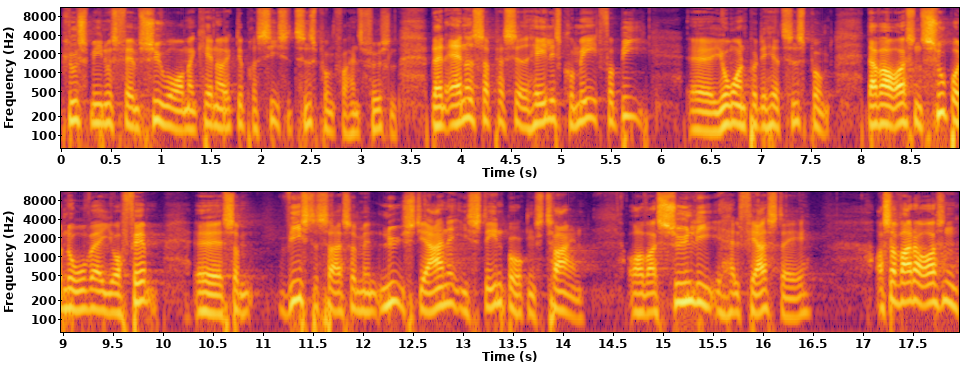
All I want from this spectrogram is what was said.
plus minus 5-7 år. Man kender jo ikke det præcise tidspunkt for hans fødsel. Blandt andet så passerede Halley's komet forbi øh, jorden på det her tidspunkt. Der var også en supernova i år 5, øh, som viste sig som en ny stjerne i stenbukkens tegn, og var synlig i 70 dage. Og så var der også en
